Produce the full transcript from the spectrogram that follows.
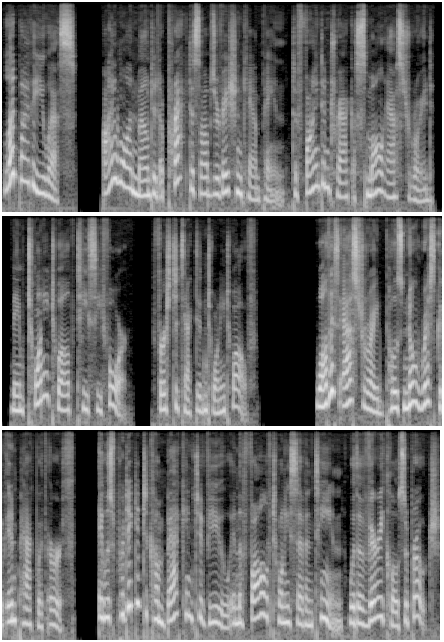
Led by the U.S., IAWN mounted a practice observation campaign to find and track a small asteroid named 2012 TC4, first detected in 2012. While this asteroid posed no risk of impact with Earth, it was predicted to come back into view in the fall of 2017 with a very close approach.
